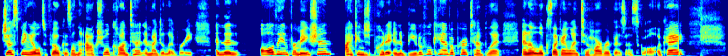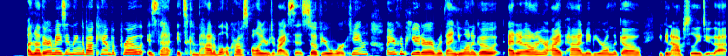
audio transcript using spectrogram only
just being able to focus on the actual content and my delivery. And then all the information, I can just put it in a beautiful Canva Pro template and it looks like I went to Harvard Business School, okay? Another amazing thing about Canva Pro is that it's compatible across all your devices. So if you're working on your computer, but then you want to go edit on your iPad, maybe you're on the go, you can absolutely do that.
